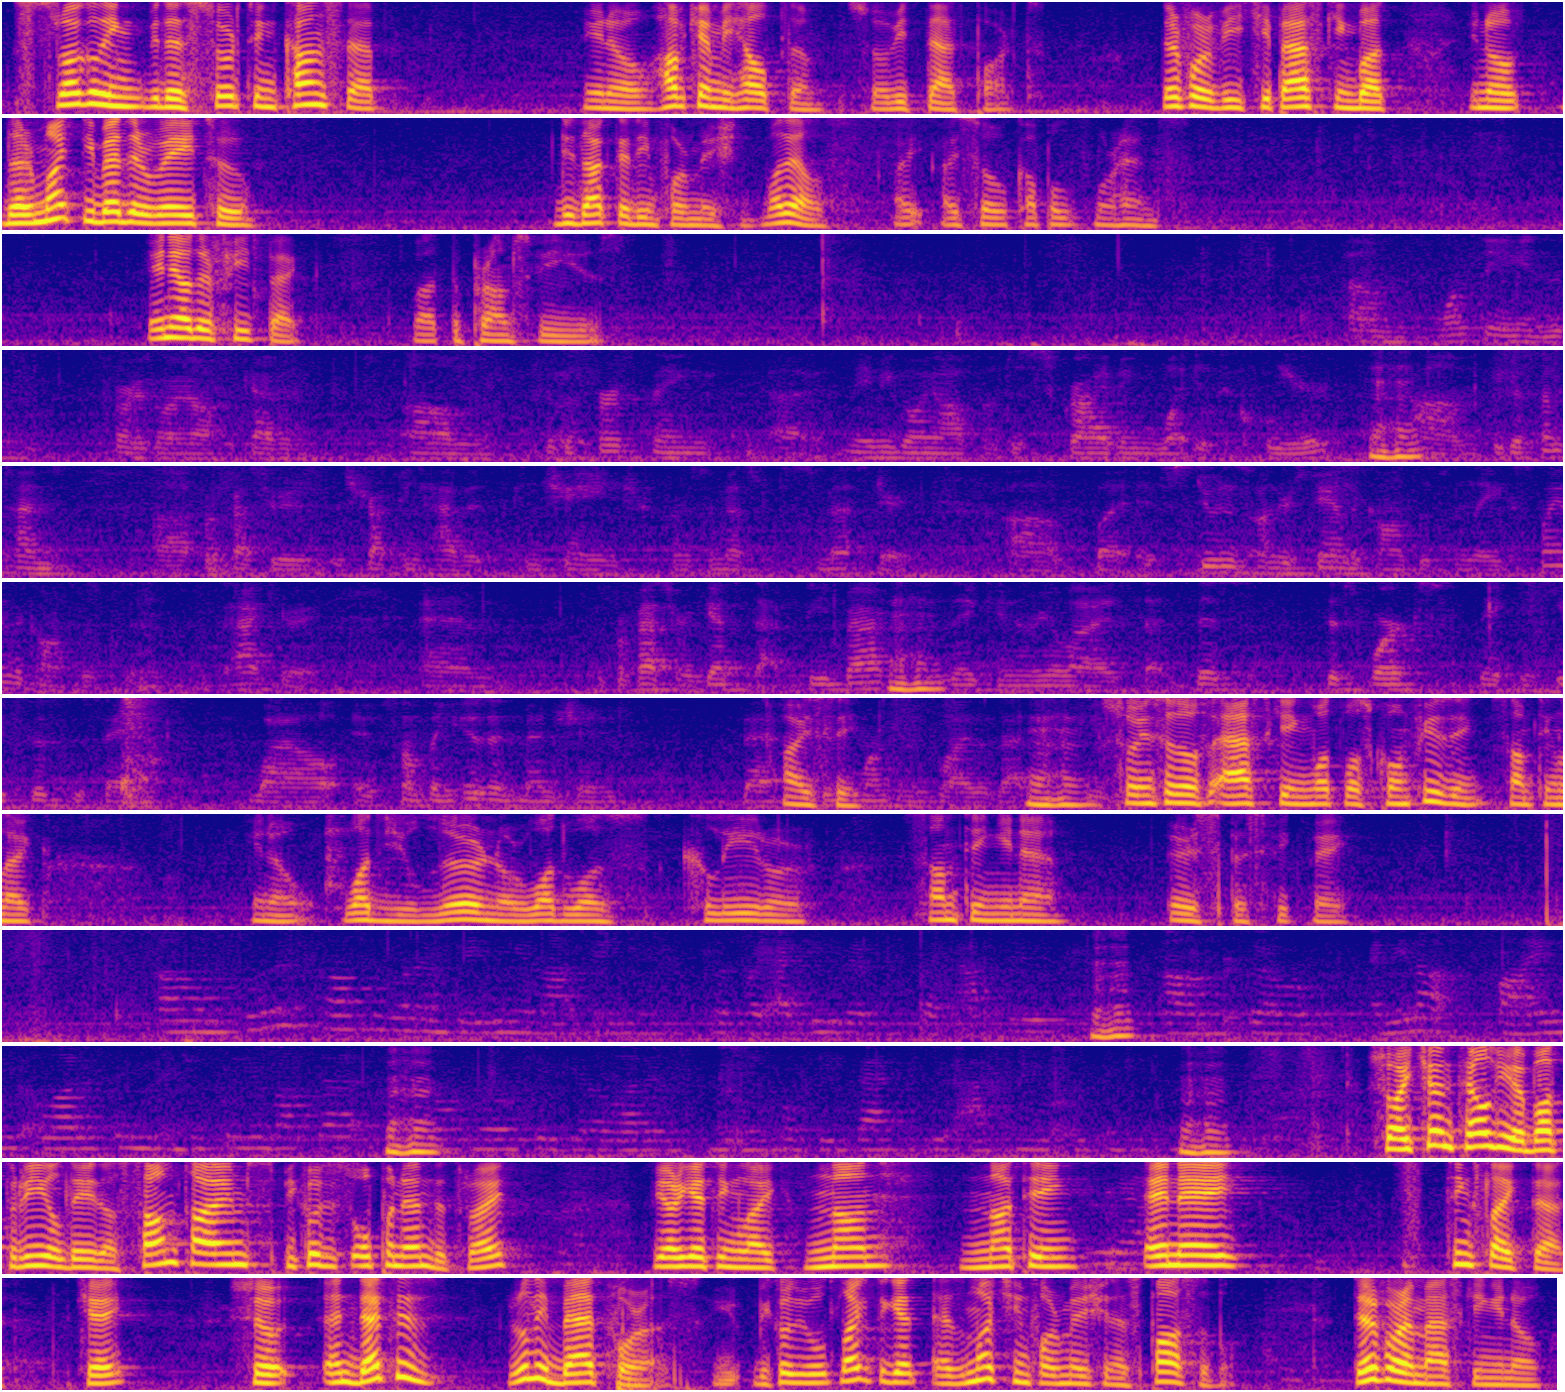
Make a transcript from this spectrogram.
struggling with a certain concept, you know, how can we help them? So with that part. Therefore, we keep asking, but you know, there might be better way to deduct that information. What else? I, I saw a couple more hands. Any other feedback about the prompts we use? Um, one thing, and this is sort of going off of Kevin, um, for the first thing, uh, maybe going off of describing what is clear, Mhm. um, because sometimes uh, professors' instructing habits can change from semester to semester. Uh, but if students understand the concepts and they explain the concepts and it's accurate, and the professor gets that feedback, Mhm. they can realize that this this works. They can keep this the same. While if something isn't mentioned, that I see. one can imply that that Mhm. So instead of asking what was confusing, something like, you know, what you learn or what was clear or something in a very specific way. Um, so there's classes when I'm taking and not taking because like I take them because I Mhm. Um, so I may not find a lot of things interesting about that. So Mhm. I don't know if you get a lot of meaningful feedback if you ask me what was interesting. Mhm. So I can tell you about the real data. Sometimes, because it's open-ended, right? We are getting like none, nothing, NA, s- things like that. Okay. So and that is really bad for us because we would like to get as much information as possible. Therefore, I'm asking, you know,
